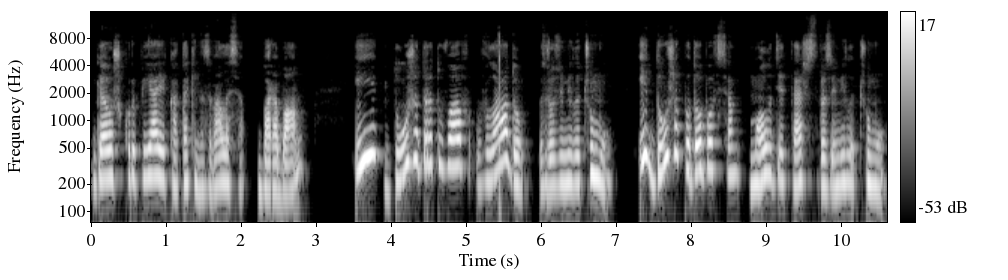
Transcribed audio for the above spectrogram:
Гео Шкурпія, яка так і називалася Барабан, і дуже дратував владу, зрозуміли чому. І дуже подобався молоді, теж зрозуміли чому.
